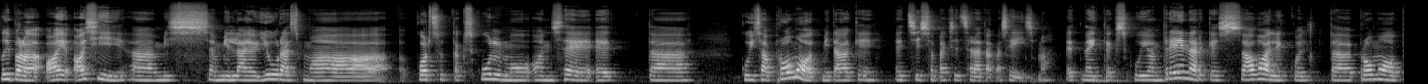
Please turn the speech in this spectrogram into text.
võib-olla asi, äh, mis, mille juures ma kortsutaks kulmu, on see, et äh, kui sa promod midagi, et siis sa peaksid selle taga seisma. et näiteks kui on treener, kes avalikult promob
